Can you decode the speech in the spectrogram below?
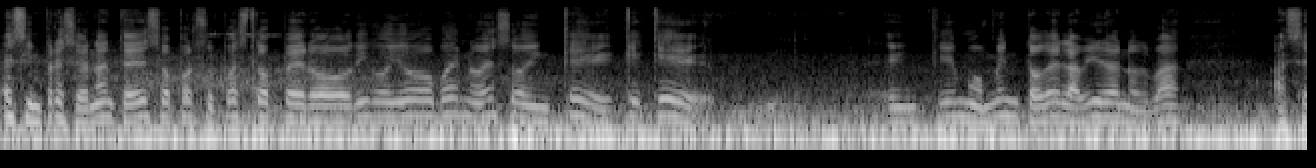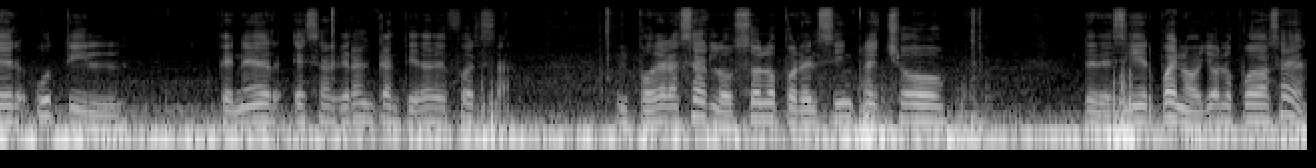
Es impresionante eso, por supuesto, pero digo yo, bueno, eso en qué, qué, qué, en qué momento de la vida nos va a ser útil tener esa gran cantidad de fuerza y poder hacerlo solo por el simple hecho de decir, bueno, yo lo puedo hacer.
